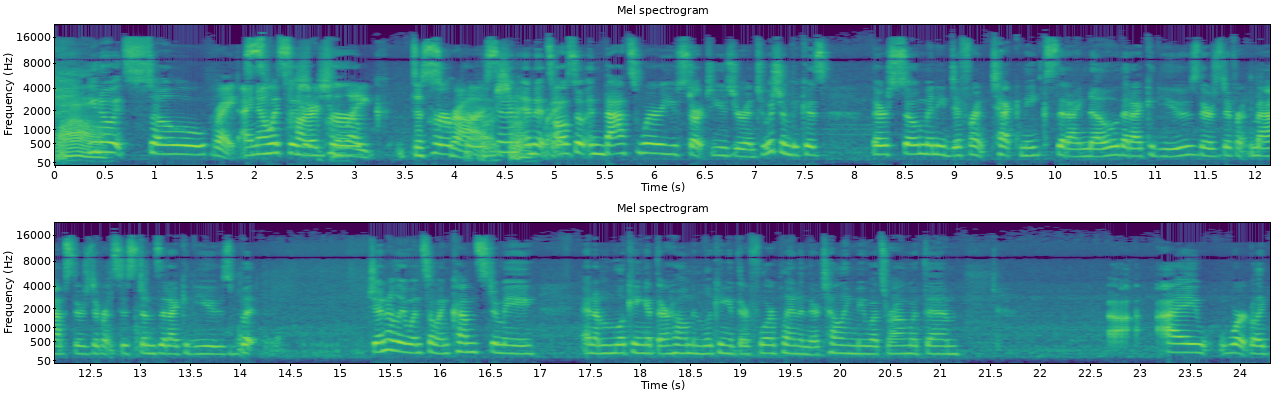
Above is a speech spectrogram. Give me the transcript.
Wow. You know, it's so Right. I know it's hard per- to like per describe. person, and it's Right. also and that's where you start to use your intuition because there's so many different techniques that I know that I could use. There's different maps, there's different systems that I could use, but generally when someone comes to me and I'm looking at their home and looking at their floor plan and they're telling me what's wrong with them, I- I work like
